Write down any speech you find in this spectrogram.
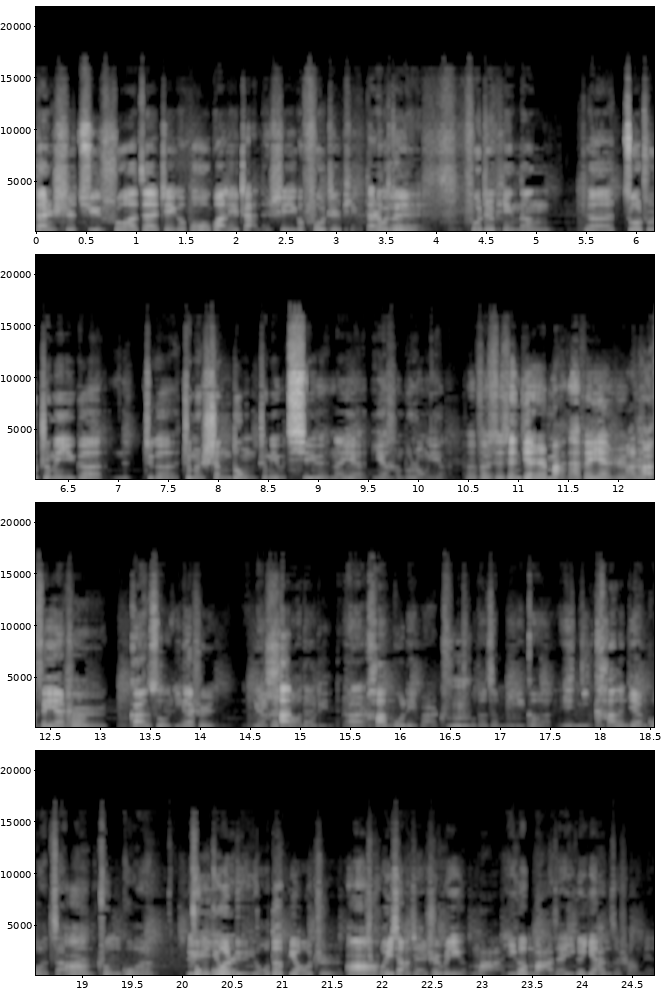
但是据说在这个博物馆里展的是一个复制品，但是我觉得复制品能呃做出这么一个嗯这个这么生动、这么有气韵，嗯那也嗯也很不容易了。不不，先先解释马踏飞燕是马踏飞燕啊是甘肃，应该是哪个朝代？汉墓里的啊？嗯。汉墓里边出土的这么一个，你你看见过咱啊。们中国旅中国旅游的标志啊你回想起来，是不是一个马一个马在一个燕子上面？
